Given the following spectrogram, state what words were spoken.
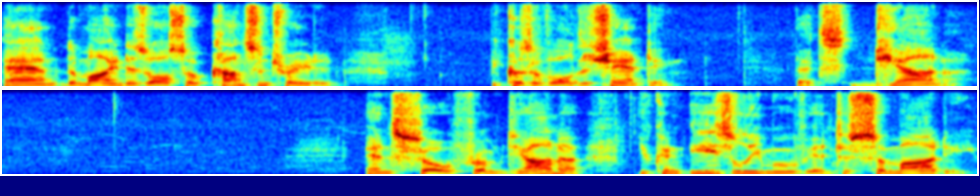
And the mind is also concentrated because of all the chanting. That's dhyana. And so from dhyana, you can easily move into samadhi.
